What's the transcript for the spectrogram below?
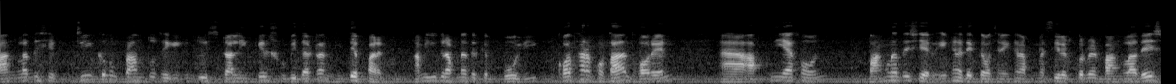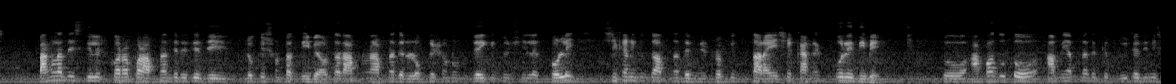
বাংলাদেশের যে কোনো প্রান্ত থেকে কিন্তু স্টারলিংকের সুবিধাটা নিতে পারেন। আমি যদি আপনাদেরকে বলি, কথার কথা, ধরেন আপনি এখন বাংলাদেশের, এখানে দেখতে পাচ্ছেন, এখানে আপনারা সিলেক্ট করবেন বাংলাদেশ বাংলাদেশ সিলেক্ট করার পর আপনাদেরকে যে লোকেশনটা দিবে, অর্থাৎ আপনারা আপনাদের লোকেশন অনুযায়ী কিন্তু সিলেক্ট করলে সেখানে কিন্তু আপনাদের নেটওয়ার্ক কিন্তু তারা এসে কানেক্ট করে দিবে। তো আপাতত আমি আপনাদেরকে দুইটা জিনিস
